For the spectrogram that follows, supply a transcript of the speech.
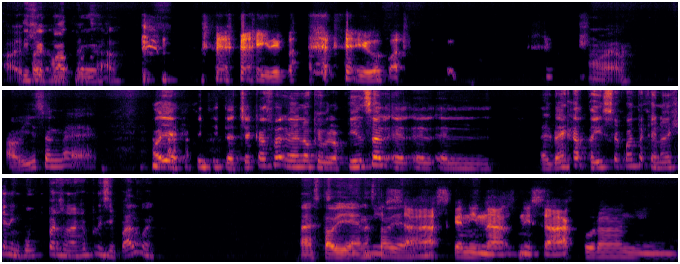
Ay, Dije cuatro. y, digo, cuatro. A ver, avísenme. Oye, y si te checas en lo que lo piensa el, el, el, el Benja, te diste cuenta que no dije ningún personaje principal, güey. Ah, está bien, está bien. Sasuke, ni, ni Sakura, ni,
